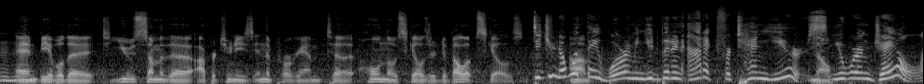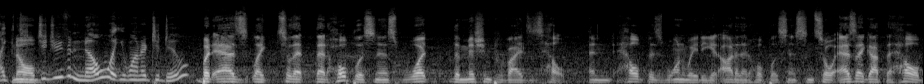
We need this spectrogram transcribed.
mm-hmm. and be able to, to use some of the opportunities in the program to hone those skills or develop skills. Did you know what um, they were? I mean, you'd been an addict for ten years. No. You were in jail. Like, no. did, did you even know what you wanted to do? But as like so that that hopelessness, what the mission provides is help and help is one way to get out of that hopelessness. And so as I got the help,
